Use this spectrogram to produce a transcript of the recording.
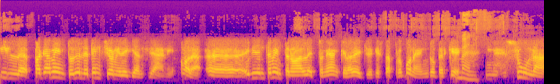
il pagamento delle pensioni degli anziani. Ora, eh, evidentemente non ha letto neanche la legge che sta proponendo perché nessuna-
